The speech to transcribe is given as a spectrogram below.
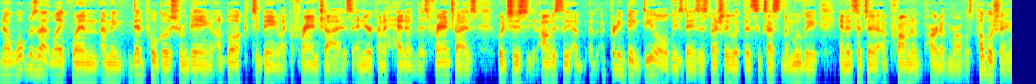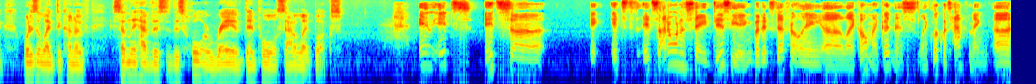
Now, what was that like when, I mean, Deadpool goes from being a book to being like a franchise, and you're kind of head of this franchise, which is obviously a, a pretty big deal these days, especially with the success of the movie, and it's such a, a, prominent part of Marvel's publishing. What is it like to kind of suddenly have this this whole array of Deadpool satellite books? And it's it's uh, it's it's I don't want to say dizzying, but it's definitely uh, like oh my goodness, like look what's happening. Uh,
